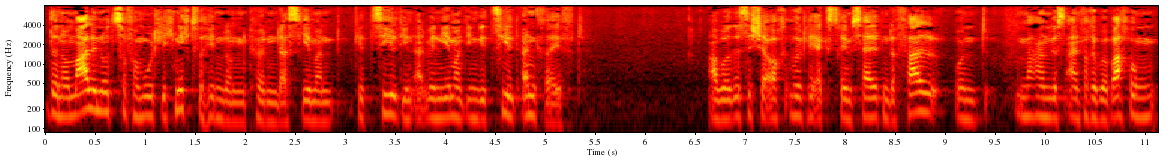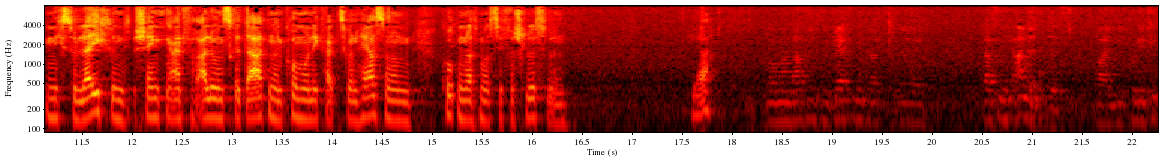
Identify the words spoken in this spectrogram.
der normale Nutzer vermutlich nicht verhindern können, dass jemand gezielt ihn, wenn jemand ihn gezielt angreift. Aber das ist ja auch wirklich extrem selten der Fall und machen wir es einfach Überwachung nicht so leicht und schenken einfach alle unsere Daten und Kommunikation her, sondern gucken, dass wir sie verschlüsseln. Ja? Aber man darf nicht vergessen, dass äh, das nicht alles ist, weil die Politik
